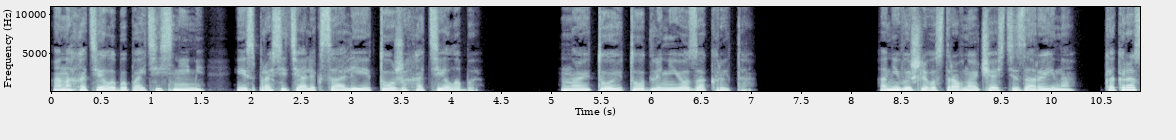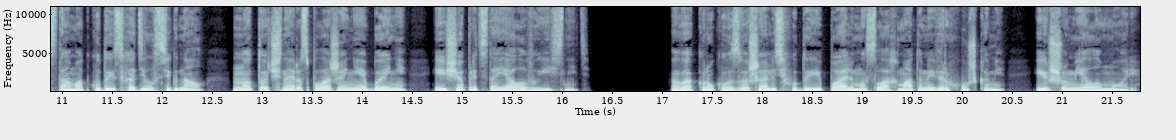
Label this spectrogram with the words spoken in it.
Она хотела бы пойти с ними, и спросить Алекса Аллеи тоже хотела бы. Но и то, и то для нее закрыто. Они вышли в островной части Зарейна, как раз там, откуда исходил сигнал, но точное расположение Бенни еще предстояло выяснить. Вокруг возвышались худые пальмы с лохматыми верхушками, и шумело море.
